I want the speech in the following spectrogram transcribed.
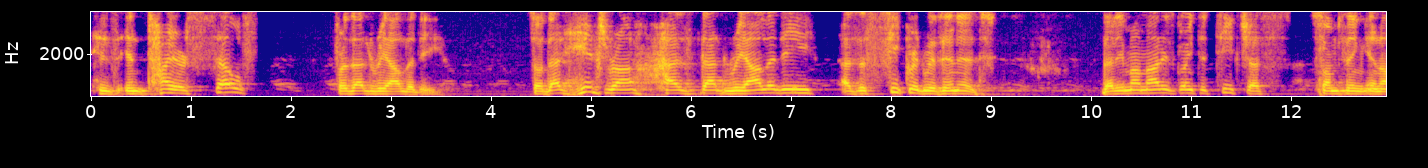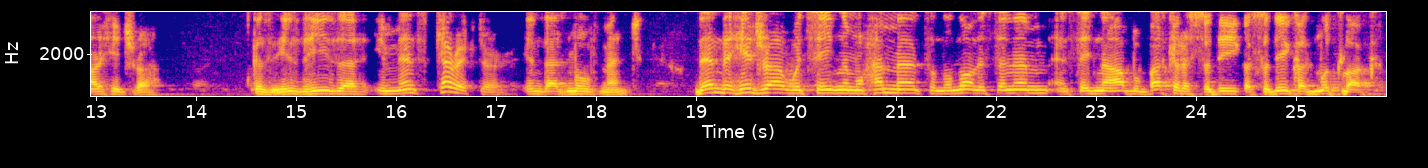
his entire self for that reality. So that hijrah has that reality as a secret within it that Imam Ali is going to teach us something in our hijrah because he's, he's an immense character in that movement. Then the hijrah with Sayyidina Muhammad and Sayyidina Abu Bakr as-Siddiq, as-Siddiq al-Mutlaq.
